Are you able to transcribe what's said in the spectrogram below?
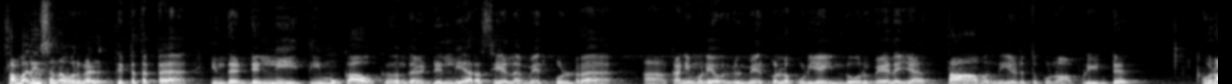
சபரீசன் அவர்கள் கிட்டத்தட்ட இந்த டெல்லி திமுகவுக்கு அந்த டெல்லி அரசியலை மேற்கொள்கிற கனிமொழி அவர்கள் மேற்கொள்ளக்கூடிய இந்த ஒரு வேலையை தான் வந்து எடுத்துக்கணும் அப்படின்ட்டு ஒரு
